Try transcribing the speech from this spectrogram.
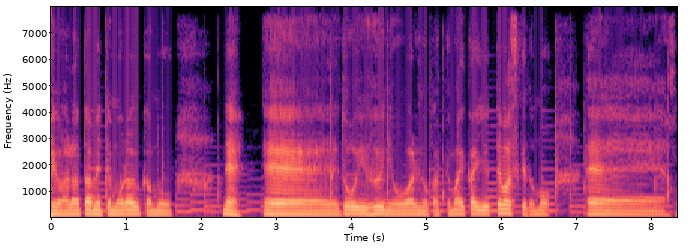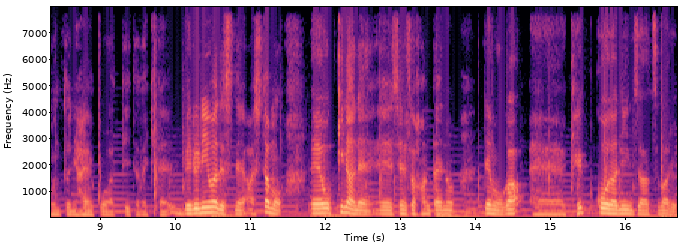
えを改めてもらうかもねえー、どういうふうに終わるのかって毎回言ってますけども、えー、本当に早く終わっていただきたい。ベルリンはですね、明日も、えー、大きなね、え戦争反対のデモが、え結構な人数集まる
